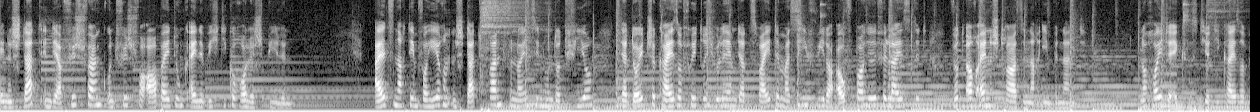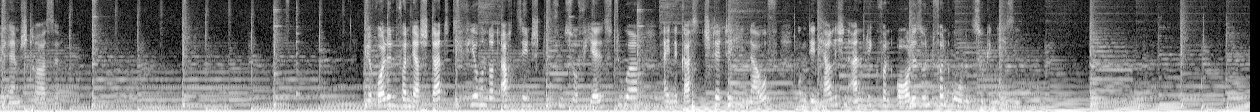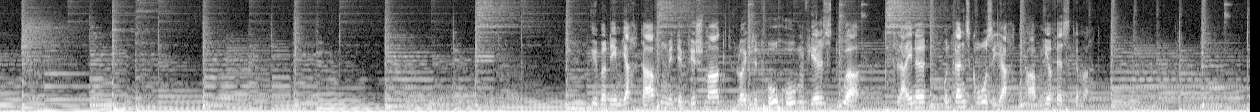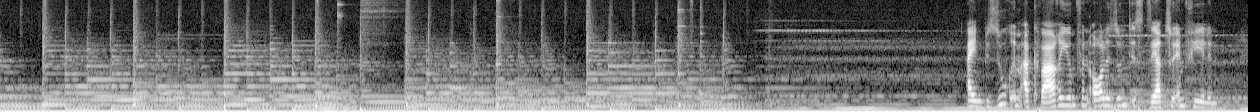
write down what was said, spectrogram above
Eine Stadt, in der Fischfang und Fischverarbeitung eine wichtige Rolle spielen. Als nach dem verheerenden Stadtbrand von 1904 der deutsche Kaiser Friedrich Wilhelm II. massiv Wiederaufbauhilfe leistet, wird auch eine Straße nach ihm benannt. Noch heute existiert die Kaiser-Wilhelm-Straße. Wir wollen von der Stadt die 418 Stufen zur Fjellstua, eine Gaststätte, hinauf, um den herrlichen Anblick von Orlesund von oben zu genießen. Über dem Yachthafen mit dem Fischmarkt leuchtet hoch oben Fjellstua. Kleine und ganz große Yachten haben hier festgemacht. Ein Besuch im Aquarium von Orlesund ist sehr zu empfehlen,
